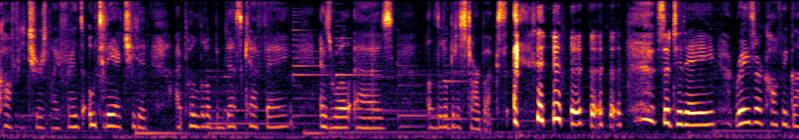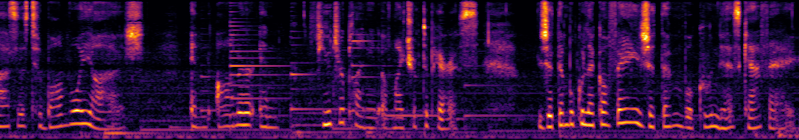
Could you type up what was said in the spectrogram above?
Coffee, cheers, my friends. Oh, today I cheated. I put a little bit of Nescafe as well as a little bit of Starbucks. so today, raise our coffee glasses to Bon Voyage in honor and future planning of my trip to Paris. Je t'aime beaucoup le café, je t'aime beaucoup Nescafe.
